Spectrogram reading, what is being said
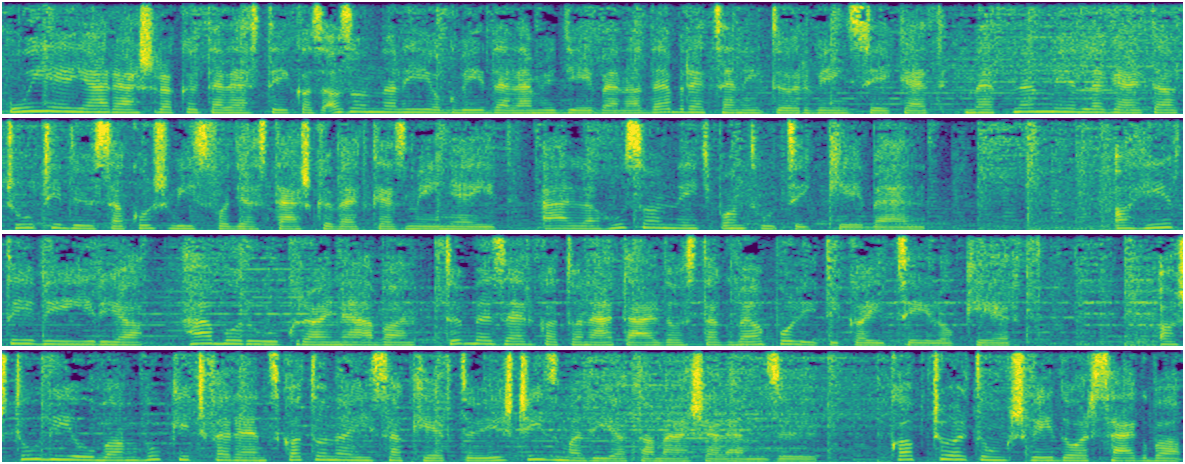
Új eljárásra kötelezték az azonnali jogvédelem ügyében a Debreceni törvényszéket, mert nem mérlegelte a csúcsidőszakos vízfogyasztás következményeit, áll a 24.hu cikkében. A Hír TV írja, háború Ukrajnában, több ezer katonát áldoztak be a politikai célokért. A stúdióban Vukic Ferenc katonai szakértő és Csizmadia Tamás elemző. Kapcsoltunk Svédországba,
